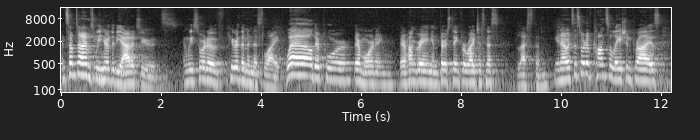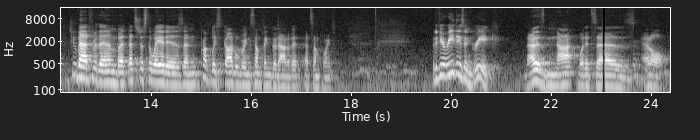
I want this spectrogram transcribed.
And sometimes we hear the Beatitudes and we sort of hear them in this light. Well, they're poor, they're mourning, they're hungering and thirsting for righteousness. Bless them. You know, it's a sort of consolation prize. Too bad for them, but that's just the way it is, and probably God will bring something good out of it at some point. But if you read these in Greek, that is not what it says at all.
